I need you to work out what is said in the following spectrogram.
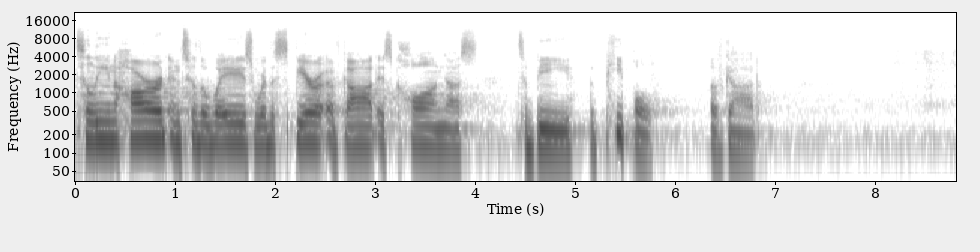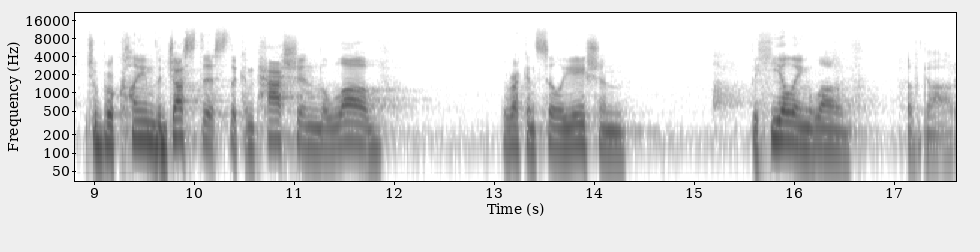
to lean hard into the ways where the Spirit of God is calling us to be the people of God. To proclaim the justice, the compassion, the love, the reconciliation, the healing love of God.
